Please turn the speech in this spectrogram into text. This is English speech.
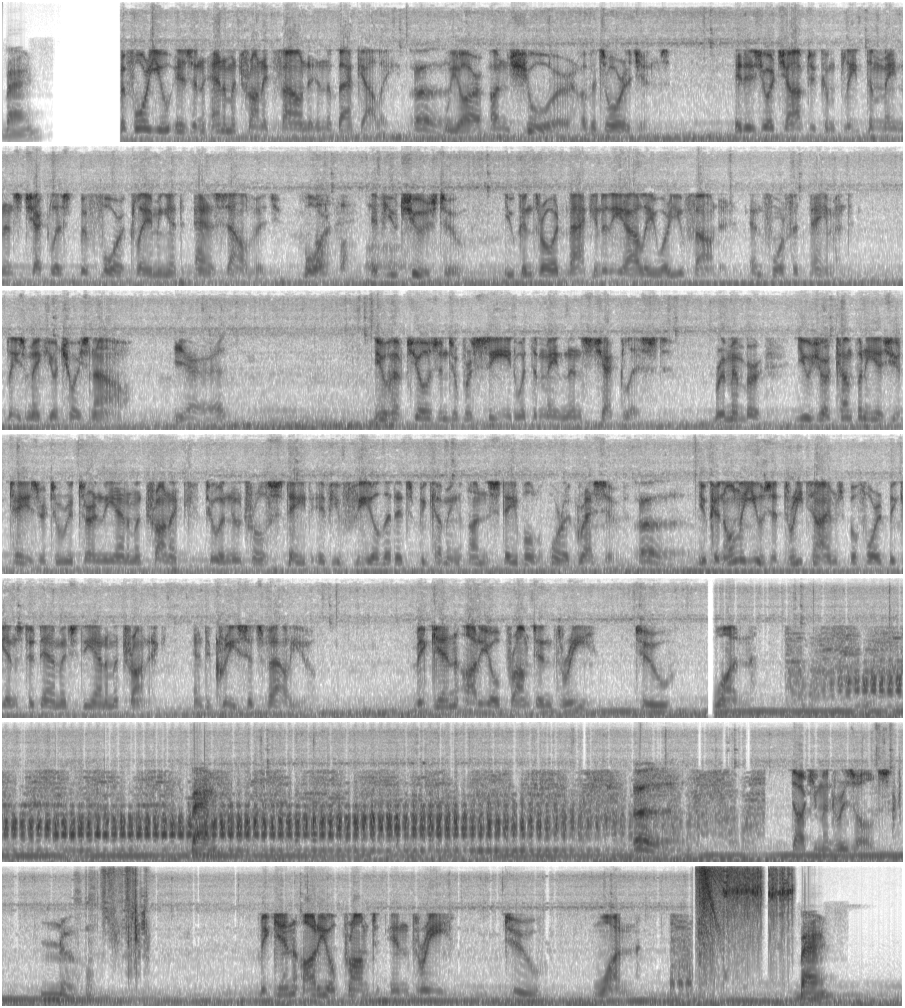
Bang. Before you is an animatronic found in the back alley. Uh. We are unsure of its origins. It is your job to complete the maintenance checklist before claiming it as salvage. Or, if you choose to, you can throw it back into the alley where you found it and forfeit payment. Please make your choice now. Yes. You have chosen to proceed with the maintenance checklist. Remember, use your company-issued taser to return the animatronic to a neutral state if you feel that it's becoming unstable or aggressive. Uh. You can only use it three times before it begins to damage the animatronic and decrease its value. Begin audio prompt in three, two, one. Bang. Uh. Document results. No. Begin audio prompt in three, two, one. Bang.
